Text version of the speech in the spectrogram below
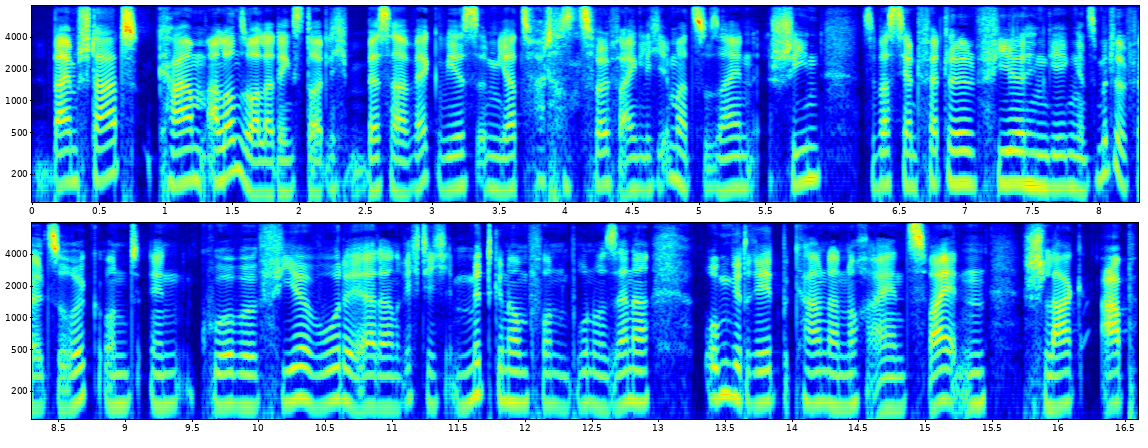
Beim Start kam Alonso allerdings deutlich besser weg, wie es im Jahr 2012 eigentlich immer zu sein schien. Sebastian Vettel fiel hingegen ins Mittelfeld zurück und in Kurve 4 wurde er dann richtig mitgenommen von Bruno Senna. Umgedreht bekam dann noch einen zweiten Schlag ab.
